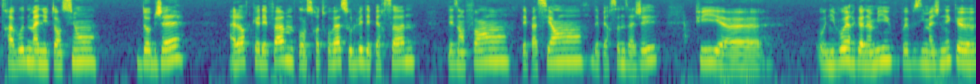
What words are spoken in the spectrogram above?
travaux de manutention d'objets, alors que les femmes vont se retrouver à soulever des personnes des enfants, des patients, des personnes âgées. Puis, euh, au niveau ergonomie, vous pouvez vous imaginer que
